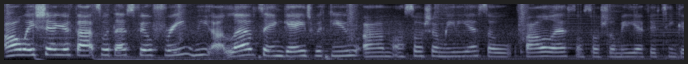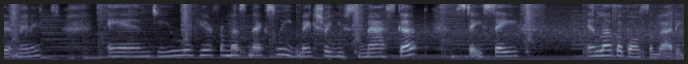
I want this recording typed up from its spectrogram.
always share your thoughts with us. Feel free. We uh, love to engage with you um, on social media. So follow us on social media, 15 good minutes, and you will hear from us next week. Make sure you mask up, stay safe, and love up on somebody.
